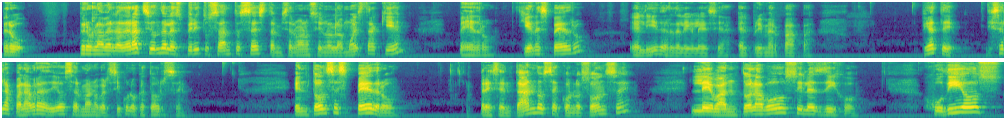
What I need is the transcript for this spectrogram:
Pero, pero la verdadera acción del Espíritu Santo es esta, mis hermanos, y nos la muestra quién? Pedro. ¿Quién es Pedro? el líder de la iglesia, el primer papa. Fíjate, dice la palabra de Dios, hermano, versículo 14. Entonces Pedro, presentándose con los once, levantó la voz y les dijo, Judíos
